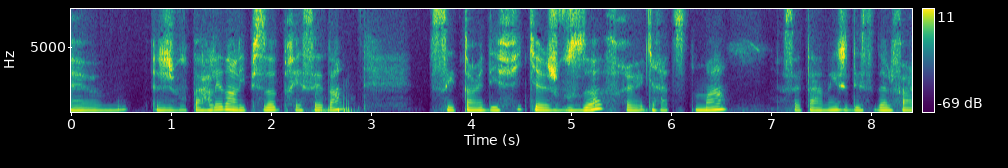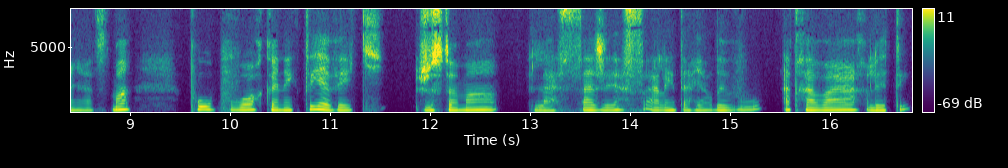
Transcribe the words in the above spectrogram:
euh, je vous parlais dans l'épisode précédent. C'est un défi que je vous offre gratuitement. Cette année, j'ai décidé de le faire gratuitement pour pouvoir connecter avec justement la sagesse à l'intérieur de vous à travers le thé.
